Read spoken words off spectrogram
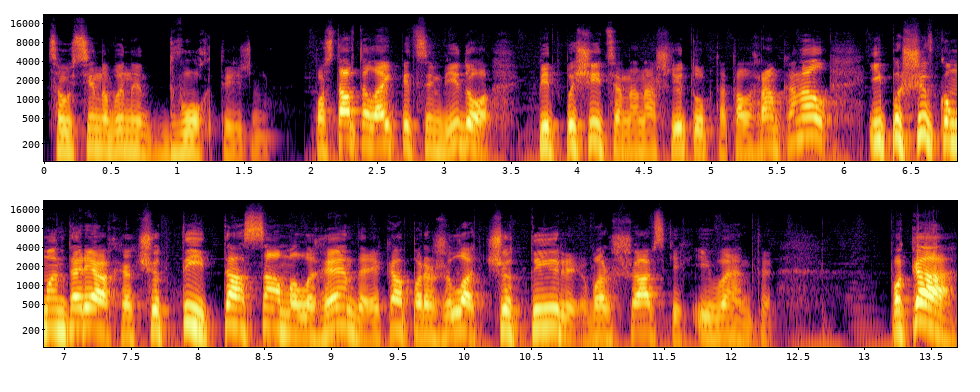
Це усі новини двох тижнів. Поставте лайк під цим відео, підпишіться на наш YouTube та Telegram канал і пиши в коментарях, якщо ти та сама легенда, яка пережила 4 варшавських івенти. Пока!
